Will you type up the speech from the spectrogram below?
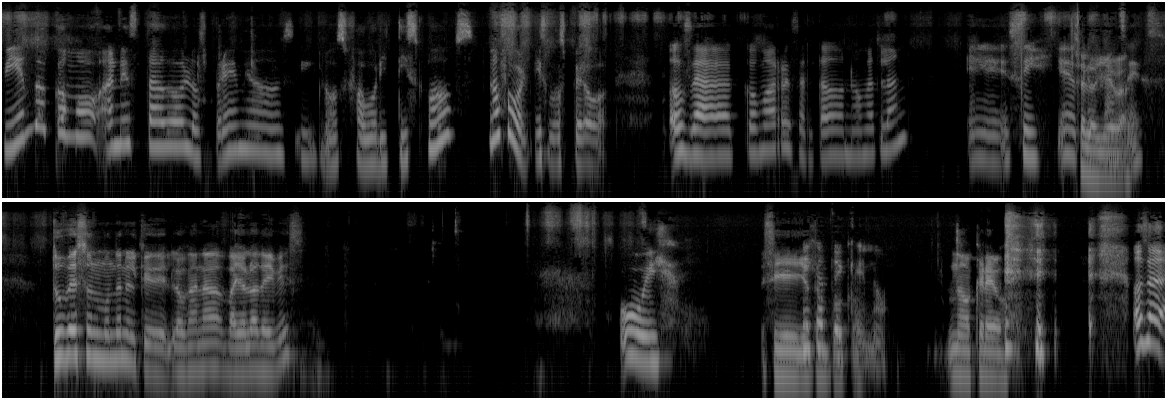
viendo cómo han estado los premios y los favoritismos, no favoritismos, pero, o sea, cómo ha resaltado Nomadland, eh, sí, creo Se lo que lleva. ¿tú ves un mundo en el que lo gana Viola Davis? Uy, Sí, yo fíjate tampoco. que no. No creo. O sea,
